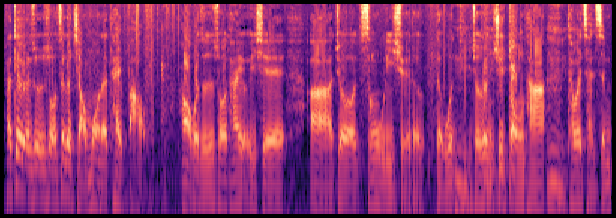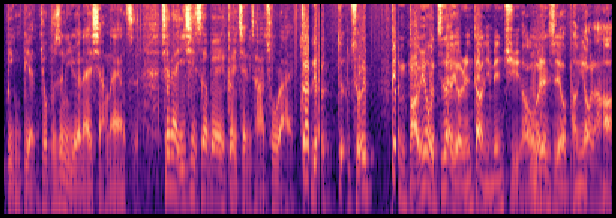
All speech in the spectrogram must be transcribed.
那第二个就是说，这个角膜呢太薄，好，或者是说它有一些啊，就生物力学的的问题，就是说你去动它，嗯它会产生病变，就不是你原来想那样子。现在仪器设备可以检查出来，到底要所谓变薄，因为我知道有人到你那边去哦，我认识有朋友了哈。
